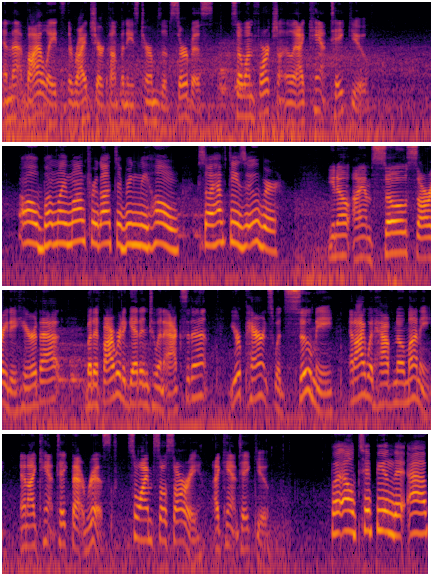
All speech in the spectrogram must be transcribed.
and that violates the rideshare company's terms of service. So unfortunately, I can't take you. Oh, but my mom forgot to bring me home, so I have to use Uber. You know, I am so sorry to hear that, but if I were to get into an accident, your parents would sue me and I would have no money, and I can't take that risk. So I'm so sorry. I can't take you. But I'll tip you in the app.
